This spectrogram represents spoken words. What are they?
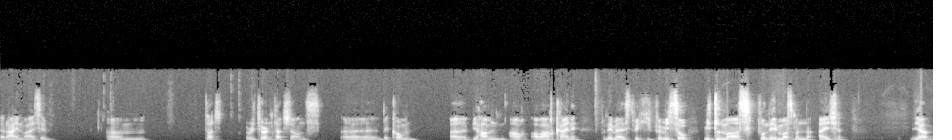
reihenweise ähm, Touch, Return Touchdowns äh, bekommen. Äh, wir haben auch, aber auch keine. Von dem her ist wirklich für mich so Mittelmaß von dem, was man eigentlich, ja,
